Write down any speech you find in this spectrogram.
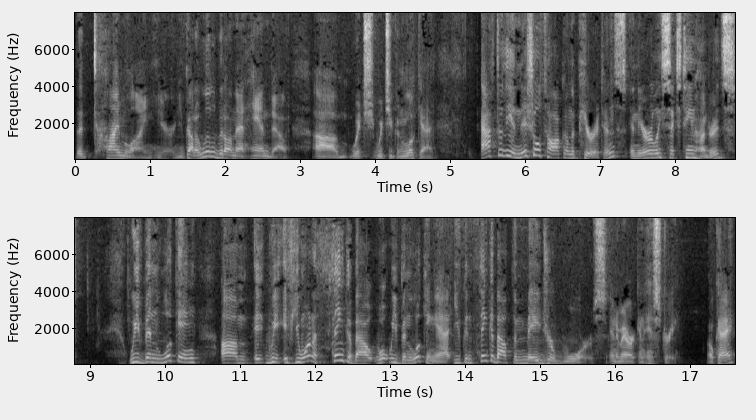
the timeline here. And you've got a little bit on that handout, um, which, which you can look at. After the initial talk on the Puritans in the early 1600s, we've been looking, um, it, we, if you want to think about what we've been looking at, you can think about the major wars in American history. Okay?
